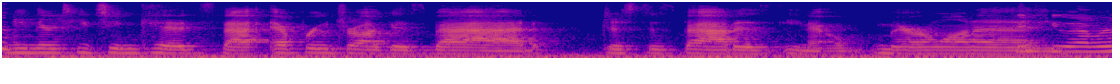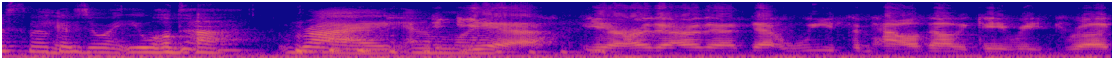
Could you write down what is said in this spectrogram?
I mean, they're teaching kids that every drug is bad, just as bad as you know marijuana. if and- you ever smoke a joint, you will die. right, and I'm like, yeah, yeah. Or that, or that, that weed somehow is now the gateway drug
